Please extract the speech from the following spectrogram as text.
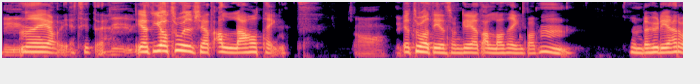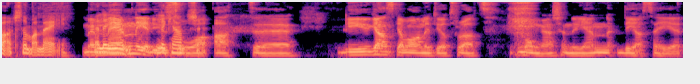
Det, Nej jag vet inte. Det, Jag, jag tror i och för sig att alla har tänkt. ja, är Jag tror att det är en sån grej att alla har tänkt på hmm, undrar hur det hade varit. Sen bara nej. Men Eller män är det ju så kanske. att eh, det är ju ganska vanligt, jag tror att många känner igen det jag säger.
